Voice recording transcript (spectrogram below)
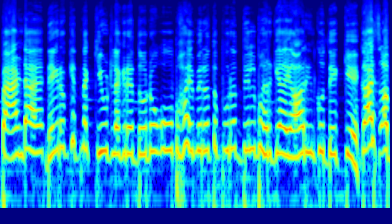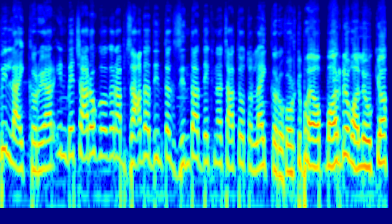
पैंडा है। देख रहे हो कितना क्यूट लग रहे हैं दोनों। ओ भाई मेरा तो पूरा दिल भर गया यार इनको देख के। गाइस अभी लाइक करो यार। इन बेचारों को अगर आप ज़्यादा दिन तक ज़िंदा देखना चाहते हो तो लाइक करो। फ्रॉस्ट भाई आप मारने वाले हो क्या?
